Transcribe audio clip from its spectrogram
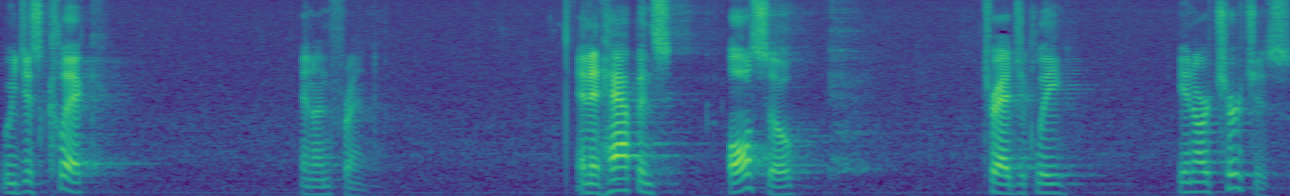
we just click and unfriend. And it happens also, tragically, in our churches.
